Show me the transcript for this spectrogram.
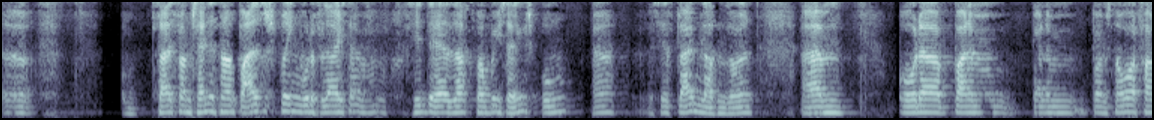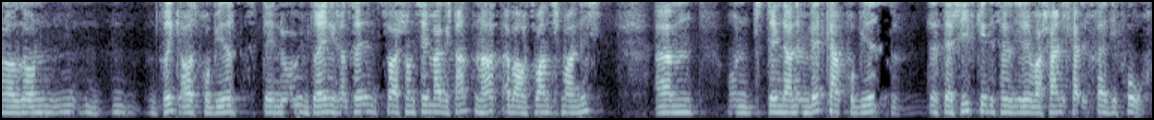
äh, sei es beim Tennis nach dem Ball zu springen, wo du vielleicht einfach hinterher sagst, warum bin ich da hingesprungen, ja, ich jetzt bleiben lassen sollen, ähm, oder bei einem, bei einem, beim Snowboardfahren oder so einen, einen, Trick ausprobierst, den du im Training schon zwar schon zehnmal gestanden hast, aber auch 20 Mal nicht, ähm, und den dann im Wettkampf probierst, dass der schief geht, ist halt die Wahrscheinlichkeit ist relativ hoch.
